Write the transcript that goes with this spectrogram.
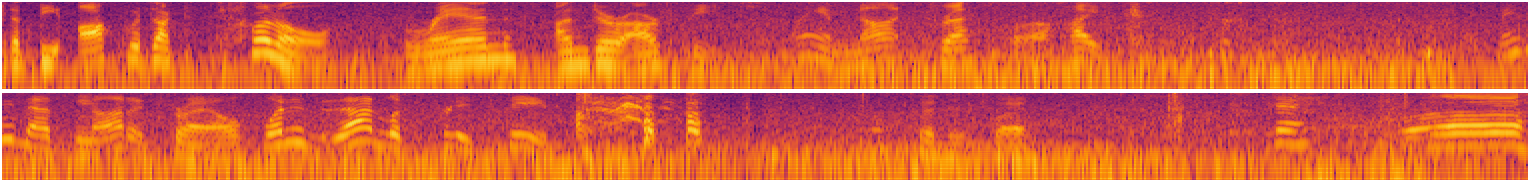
that the aqueduct tunnel ran under our feet. I am not dressed for a hike. Maybe that's not a trail. What is that? Looks pretty steep. Let's go this way. Okay, Uh,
